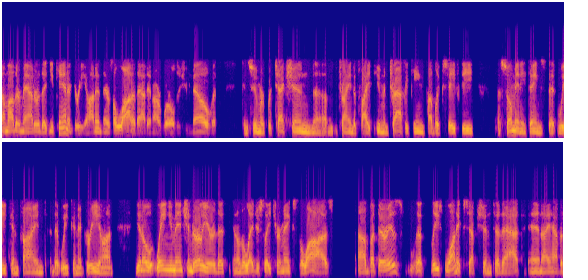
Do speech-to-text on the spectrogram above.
some other matter that you can agree on. And there's a lot of that in our world, as you know, with consumer protection, um, trying to fight human trafficking, public safety, so many things that we can find that we can agree on. You know, Wayne, you mentioned earlier that you know the legislature makes the laws, uh, but there is at least one exception to that, and I have a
